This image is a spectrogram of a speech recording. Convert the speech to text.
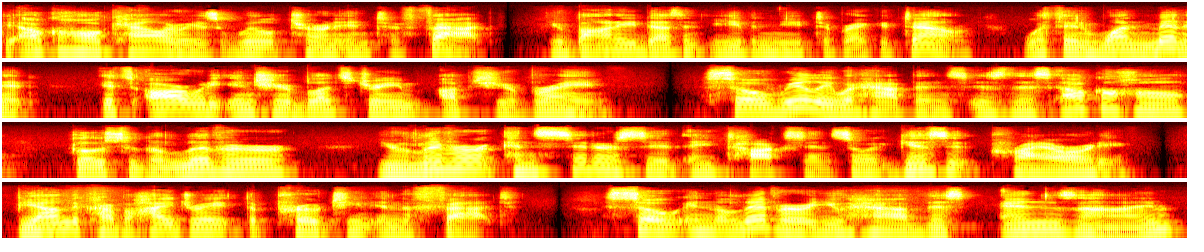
the alcohol calories will turn into fat. Your body doesn't even need to break it down. Within one minute, it's already into your bloodstream up to your brain. So really what happens is this alcohol goes to the liver. Your liver considers it a toxin, so it gives it priority beyond the carbohydrate, the protein, and the fat. So in the liver, you have this enzyme,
